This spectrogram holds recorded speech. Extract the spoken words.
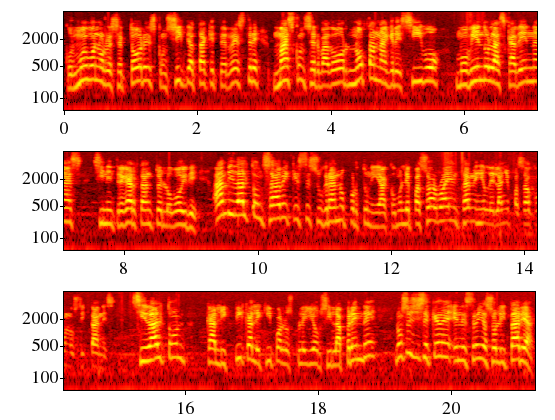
con muy buenos receptores, con SIG de ataque terrestre, más conservador, no tan agresivo, moviendo las cadenas sin entregar tanto el ovoide. Andy Dalton sabe que esta es su gran oportunidad, como le pasó a Ryan Tannehill el año pasado con los Titanes. Si Dalton califica al equipo a los playoffs y la prende, no sé si se quede en la estrella solitaria,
